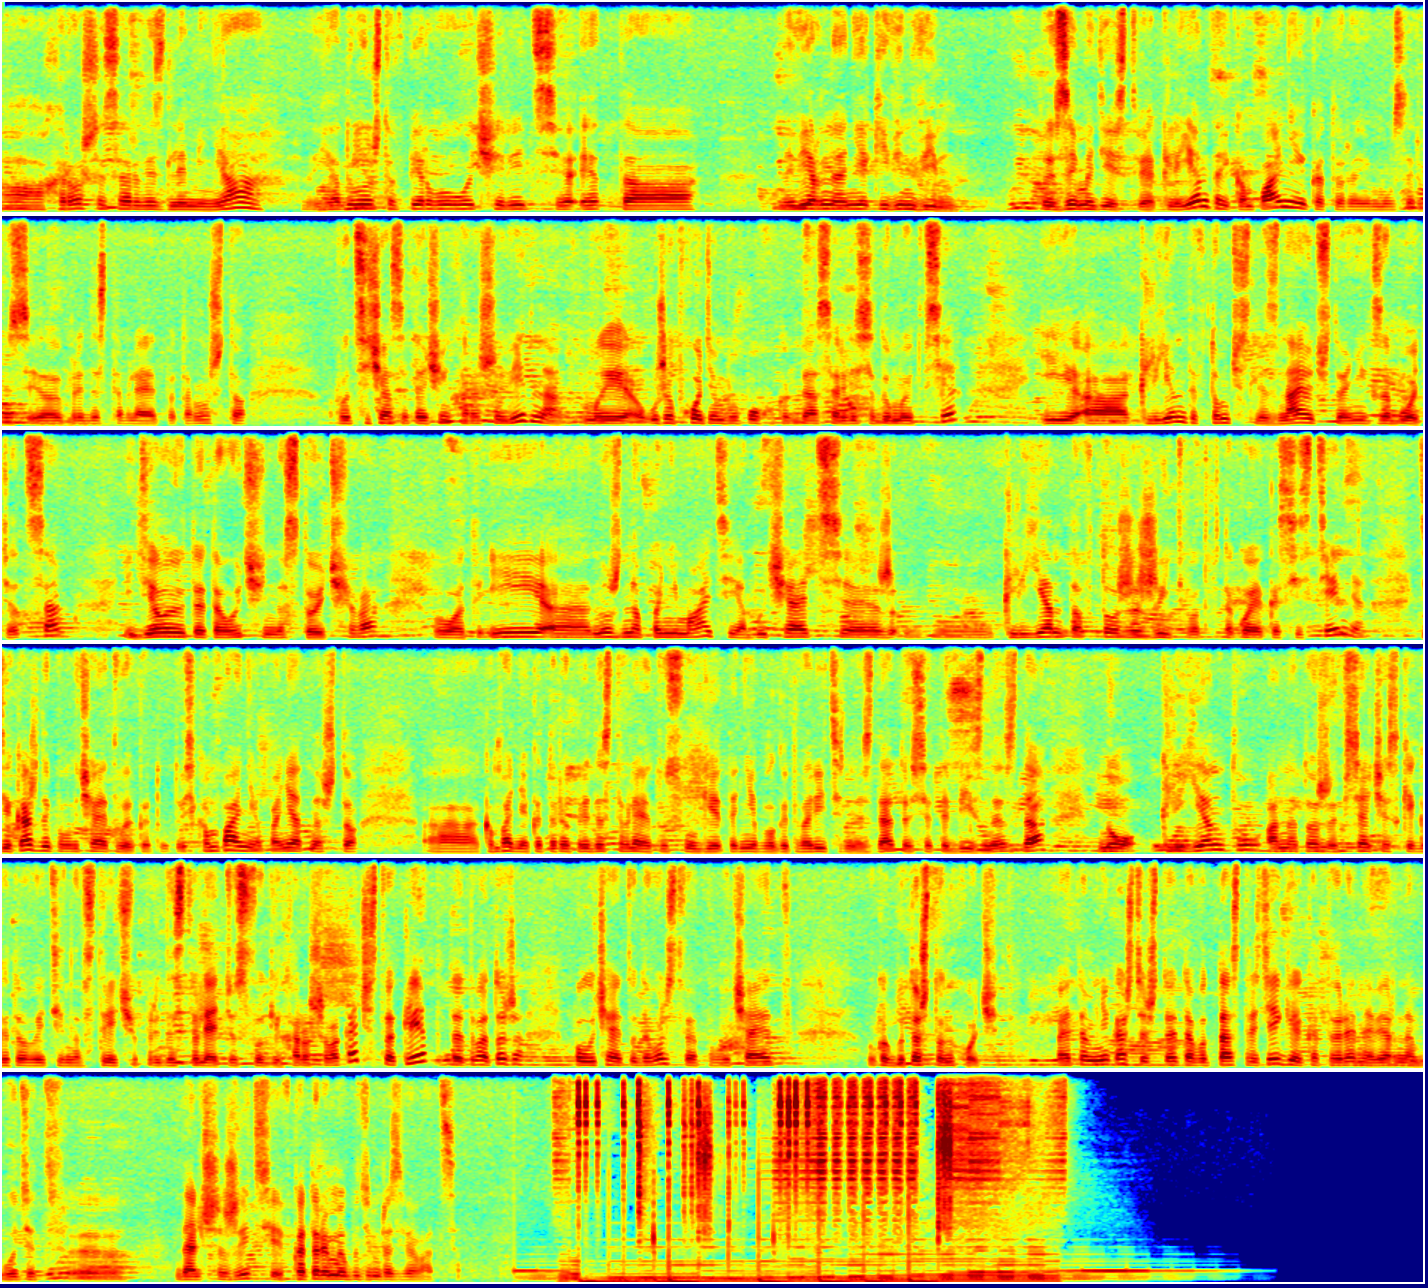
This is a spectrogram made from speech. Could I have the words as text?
А, Хороший сервис для меня, я думаю, что в первую очередь это, наверное, некий вин-вин. То есть взаимодействие клиента и компании, которая ему сервис э, предоставляет, потому что вот сейчас это очень хорошо видно. Мы уже входим в эпоху, когда о сервисе думают все, и а, клиенты в том числе знают, что о них заботятся, и делают это очень настойчиво. Вот. И э, нужно понимать и обучать э, клиентов тоже жить вот в такой экосистеме, где каждый получает выгоду. То есть компания, понятно, что э, компания, которая предоставляет услуги, это не благотворительность, да, то есть это бизнес, да, но клиенту она тоже всячески готова идти навстречу, предоставлять услуги хорошего качества. Клиент от этого тоже получает удовольствие, получает ну, как бы то, что он хочет. Поэтому мне кажется, что это вот та стратегия, которая, наверное, будет э, дальше жить, и в которой мы будем развиваться.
